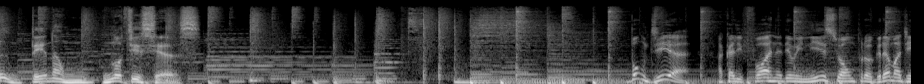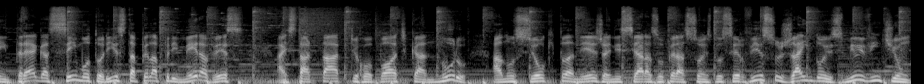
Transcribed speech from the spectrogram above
Antena 1 Notícias. Bom dia! A Califórnia deu início a um programa de entrega sem motorista pela primeira vez. A startup de robótica Nuro anunciou que planeja iniciar as operações do serviço já em 2021.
